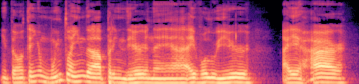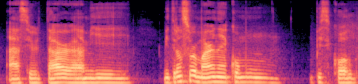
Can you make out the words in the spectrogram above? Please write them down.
Então eu tenho muito ainda a aprender, né? A evoluir, a errar, a acertar, a me, me transformar, né? Como um, psicólogo.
